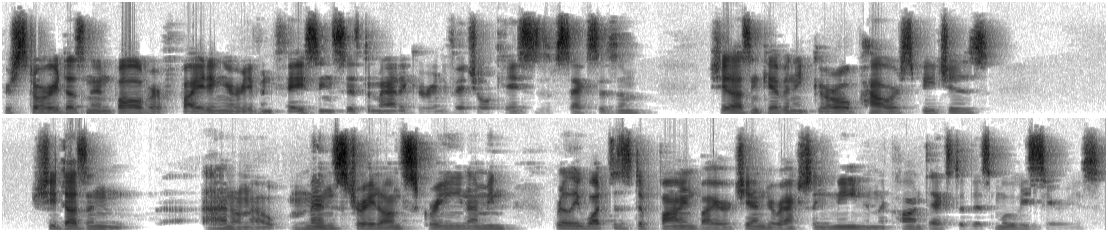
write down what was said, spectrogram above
Her story doesn't involve her fighting or even facing systematic or individual cases of sexism. She doesn't give any girl power speeches. She doesn't, I don't know, menstruate on screen. I mean, really, what does defined by her gender actually mean in the context of this movie series?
